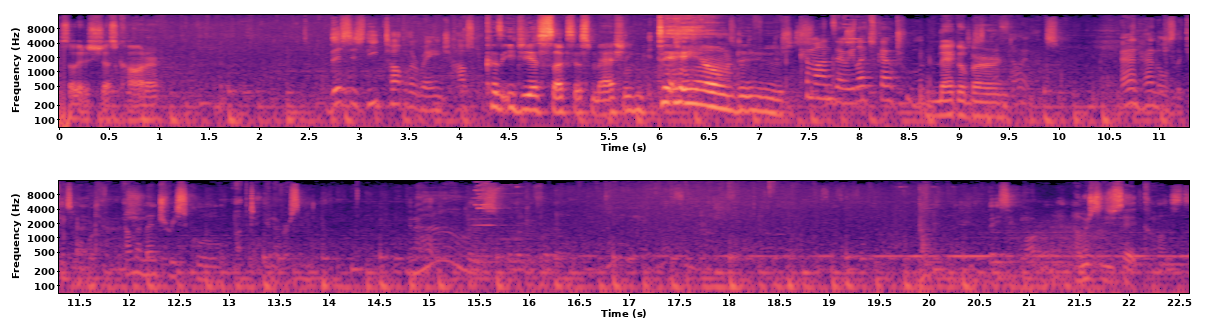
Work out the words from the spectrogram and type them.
So that it's just Connor. This is the top of the range house. Cause EGS sucks at smashing. Damn, dude. Come on, Zoe, let's go. Mega burn. Diamonds. And handles the kids' homework. Elementary school up to university. Can I help you? Please, we're looking for basic model. How much did you say it cost?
